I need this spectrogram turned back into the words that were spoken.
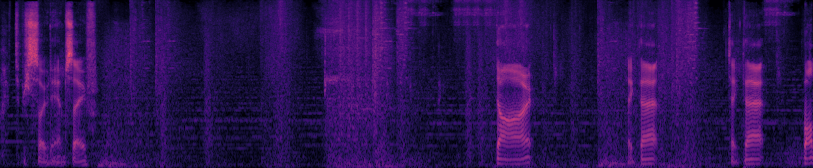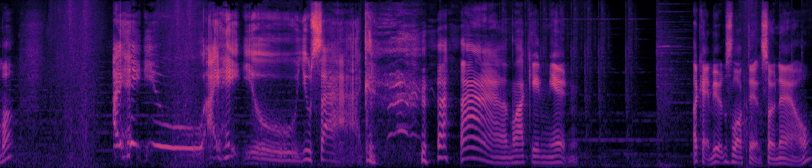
I have to be so damn safe. Don't. Take that. Take that. Bomber? I hate you! I hate you! You suck! Unlucky mutant. Okay, mutant's locked in. So now,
